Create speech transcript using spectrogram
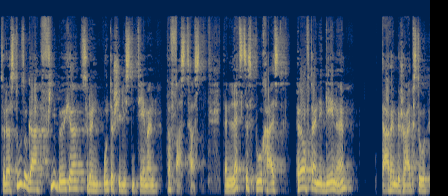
sodass du sogar vier Bücher zu den unterschiedlichsten Themen verfasst hast. Dein letztes Buch heißt Hör auf deine Gene, Darin beschreibst du,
